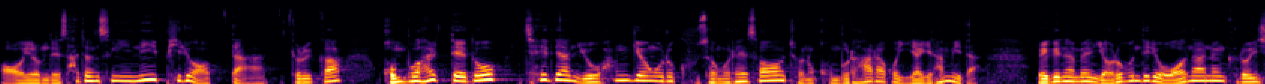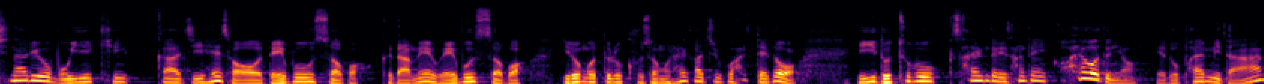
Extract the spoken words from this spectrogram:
어, 여러분들이 사전 승인이 필요 없다. 그러니까 공부할 때도 최대한 요 환경으로 구성을 해서 저는 공부를 하라고 이야기를 합니다 왜 그러냐면 여러분들이 원하는 그런 시나리오 모의해킹까지 해서 내부 서버 그 다음에 외부 서버 이런 것들을 구성을 해 가지고 할 때도 이 노트북 사양들이 상당히 커야 되거든요. 예, 높아야 합니다.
